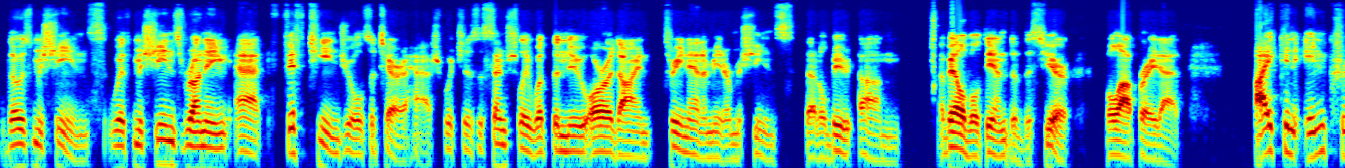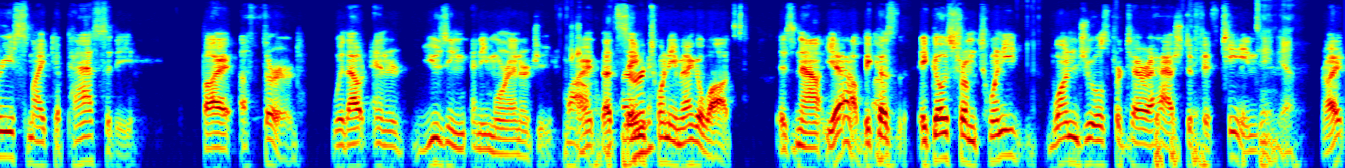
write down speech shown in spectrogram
those machines with machines running at 15 joules a terahash, which is essentially what the new Auradine three nanometer machines that'll be um, available at the end of this year will operate at. I can increase my capacity by a third without ener- using any more energy. Wow, right, that same 20 megawatts is now yeah because wow. it goes from 21 joules per terahash 15, to 15, 15 yeah right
